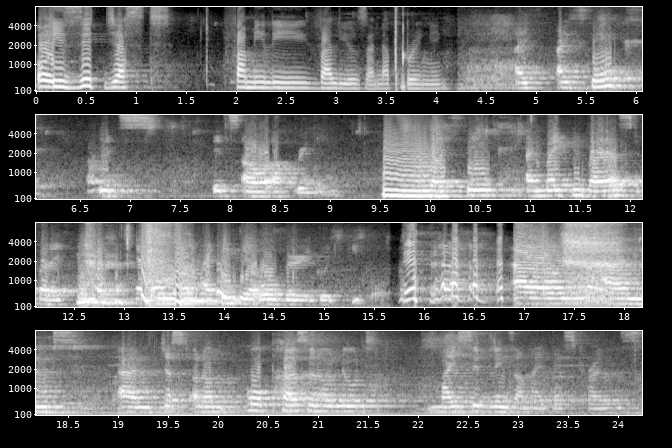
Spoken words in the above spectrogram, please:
Or is it just family values and upbringing? I, I think it's, it's our upbringing. And I think I might be biased, but I think everyone, I think they're all very good people. um, and and just on a more personal note, my siblings are my best friends.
